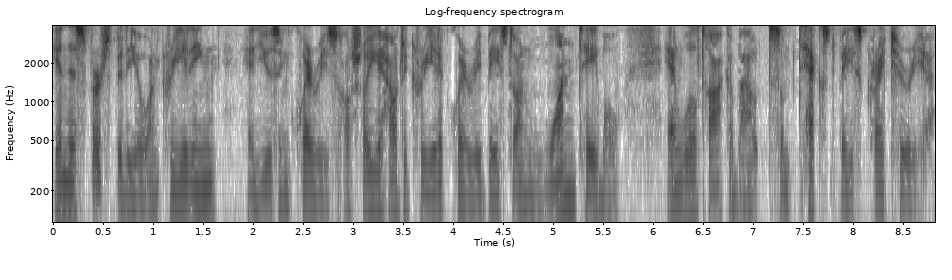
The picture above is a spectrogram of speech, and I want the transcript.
In this first video on creating and using queries, I'll show you how to create a query based on one table, and we'll talk about some text-based criteria.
